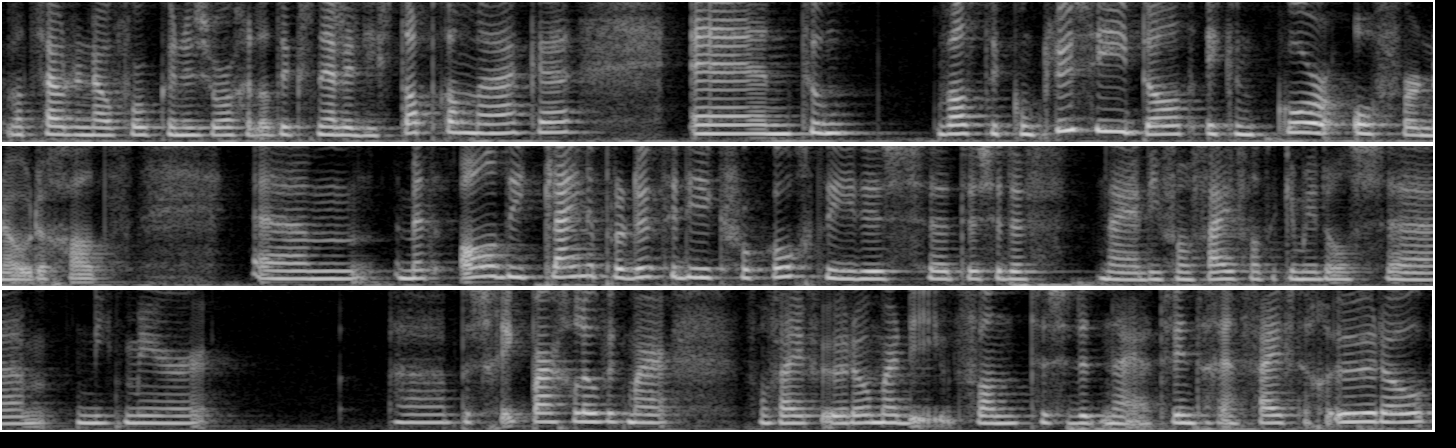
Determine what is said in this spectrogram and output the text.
wat zou er nou voor kunnen zorgen dat ik sneller die stap kan maken? En toen was de conclusie dat ik een core offer nodig had. Um, met al die kleine producten die ik verkocht, die dus uh, tussen de, nou ja, die van vijf had ik inmiddels uh, niet meer uh, beschikbaar, geloof ik, maar van 5 euro, maar die van tussen de, nou ja, 20 en 50 euro.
